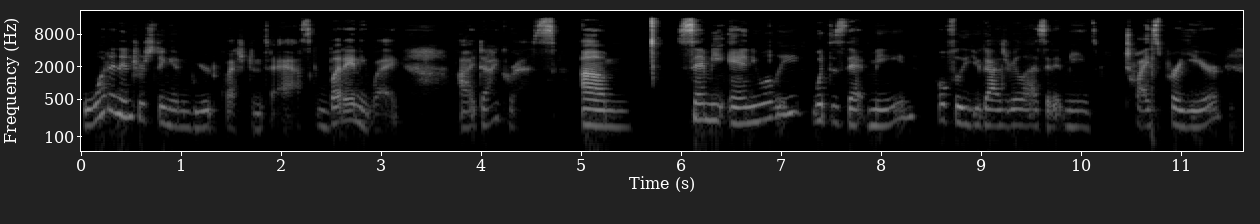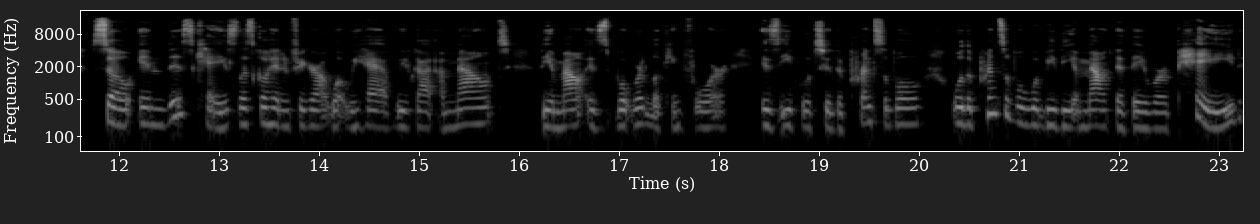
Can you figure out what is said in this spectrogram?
What an interesting and weird question to ask. But anyway, I digress. Um, semi annually, what does that mean? Hopefully, you guys realize that it means twice per year. So in this case, let's go ahead and figure out what we have. We've got amount. The amount is what we're looking for is equal to the principal. Well, the principal would be the amount that they were paid,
